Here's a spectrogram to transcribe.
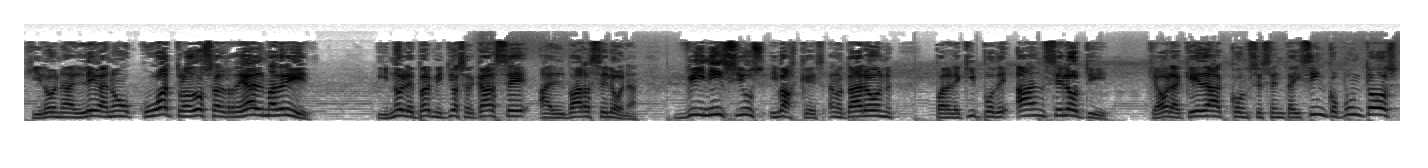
Girona le ganó 4 a 2 al Real Madrid y no le permitió acercarse al Barcelona. Vinicius y Vázquez anotaron para el equipo de Ancelotti, que ahora queda con 65 puntos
